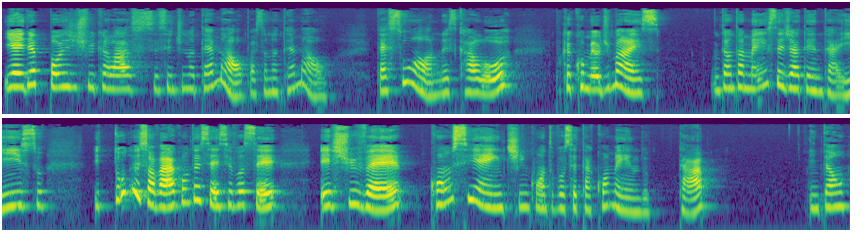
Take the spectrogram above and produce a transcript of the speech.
e aí depois a gente fica lá se sentindo até mal, passando até mal, até suando nesse calor, porque comeu demais. Então também esteja atenta a isso, e tudo isso só vai acontecer se você estiver consciente enquanto você está comendo, tá? Então,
